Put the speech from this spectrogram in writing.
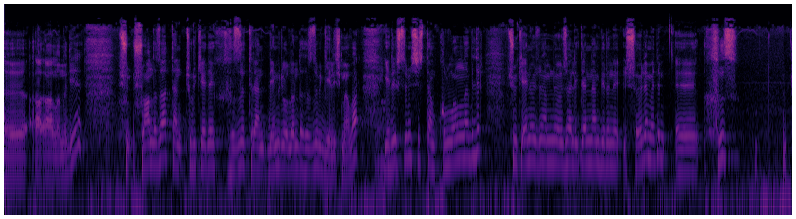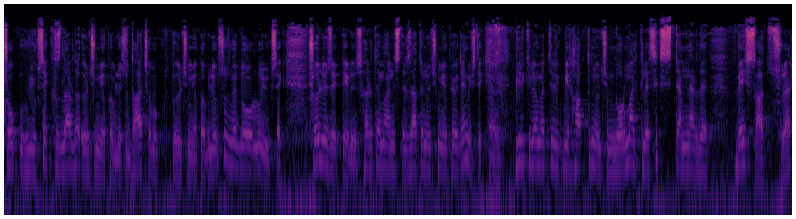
e, alanı diye. Şu, şu anda zaten Türkiye'de hızlı tren, demir yollarında hızlı bir gelişme var. Geliştirilmiş sistem kullanılabilir. Çünkü en önemli özelliklerinden birini söylemedim. E, hız çok yüksek hızlarda ölçüm yapabiliyorsunuz. Daha çabuk ölçüm yapabiliyorsunuz ve doğruluğu yüksek. Şöyle özetleyebiliriz. Harita mühendisleri zaten ölçüm yapıyor demiştik. Evet. Bir kilometrelik bir hattın ölçümü normal klasik sistemlerde 5 saat sürer.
